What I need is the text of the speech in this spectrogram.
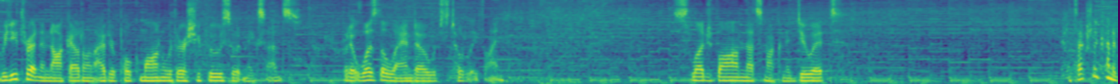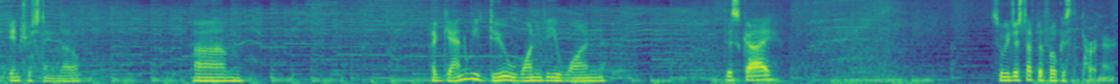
We do threaten a knockout on either Pokemon with Urshifu, so it makes sense. But it was the Lando, which is totally fine. Sludge Bomb, that's not going to do it. It's actually kind of interesting, though. Um, again, we do 1v1 this guy. So we just have to focus the partner.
